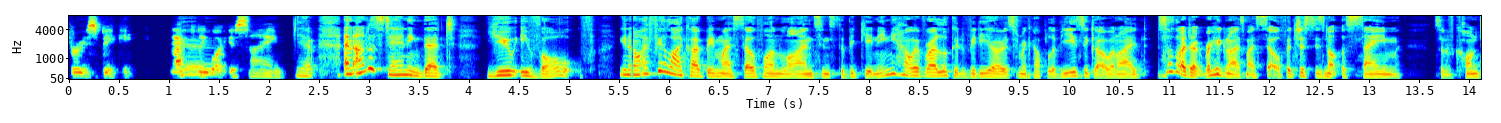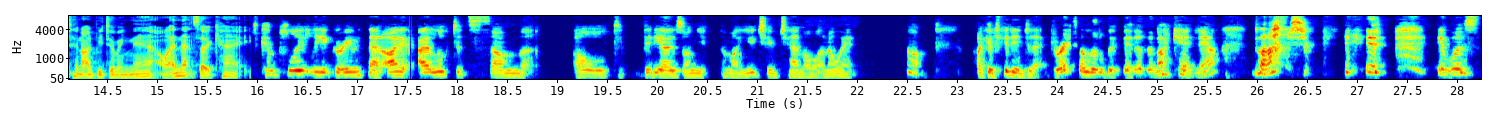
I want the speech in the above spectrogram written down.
through speaking. Exactly yeah. what you're saying. Yep. And understanding that you evolve. You know, I feel like I've been myself online since the beginning. However, I look at videos from a couple of years ago and I, it's not that I don't recognize myself, it just is not the same sort of content I'd be doing now. And that's okay. Completely agree with that. I, I looked at some old videos on, on my YouTube channel and I went, oh, I could fit into that dress a little bit better than I can now. But it, it was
